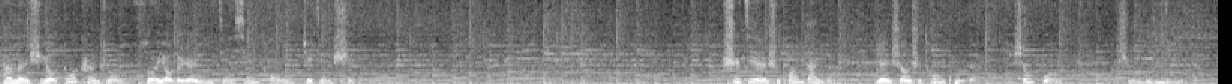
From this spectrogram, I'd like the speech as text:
他们是有多看重所有的人意见相同这件事？世界是荒诞的，人生是痛苦的，生活是无意义的。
